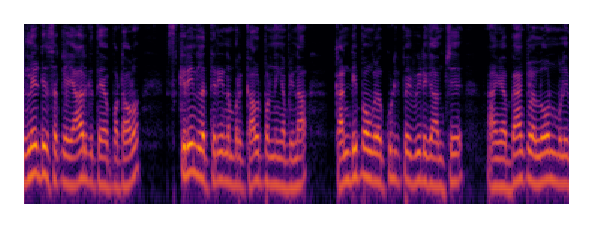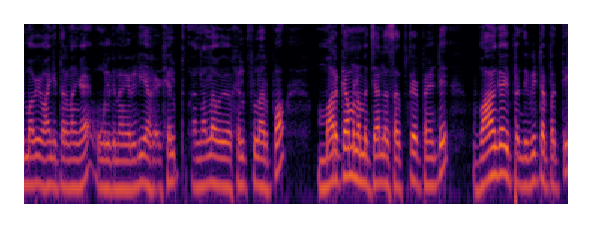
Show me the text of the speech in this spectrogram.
ரிலேட்டிவ் சர்க்கிள் யாருக்கு தேவைப்பட்டாலும் ஸ்க்ரீனில் தெரிய நம்பருக்கு கால் பண்ணிங்க அப்படின்னா கண்டிப்பாக உங்களை கூட்டிகிட்டு போய் வீடு காமிச்சு நாங்கள் பேங்க்கில் லோன் மூலியமாகவே வாங்கி தரோங்க உங்களுக்கு நாங்கள் ரெடியாக ஹெல்ப் நல்லா ஹெல்ப்ஃபுல்லாக இருப்போம். மறக்காமல் நம்ம சேனலை சப்ஸ்கிரைப் பண்ணிவிட்டு வாங்க இப்போ இந்த வீட்டை பற்றி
